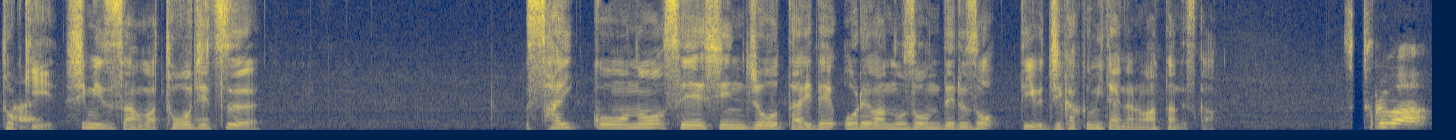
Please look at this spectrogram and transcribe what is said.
時、はい清水さんは当日、最高の精神状態で俺は望んでるぞっていう自覚みたいなのはあったんですか？それは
